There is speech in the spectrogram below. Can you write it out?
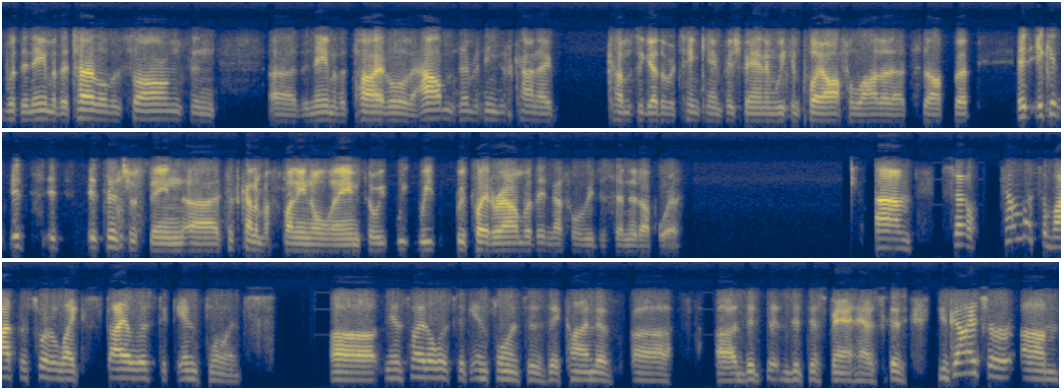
with the name of the title of the songs and uh, the name of the title of the albums. Everything just kind of comes together with Tin Can Fish Band, and we can play off a lot of that stuff. But it, it can it's it's it's interesting. Uh, it's just kind of a funny little name. So we, we we played around with it, and that's what we just ended up with. Um, so tell us about the sort of like stylistic influence uh, know, stylistic influences that kind of uh, uh, that, that this band has because you guys are um,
